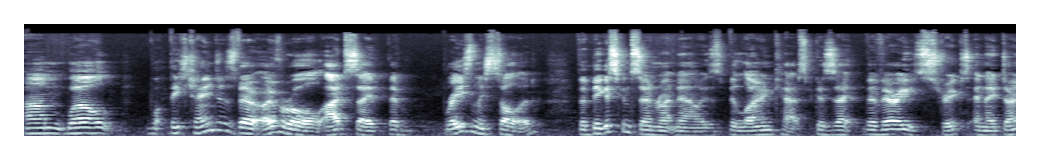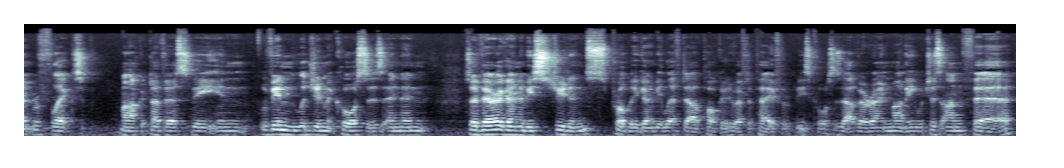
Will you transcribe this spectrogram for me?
Um, well, what, these changes, they're overall, I'd say they're reasonably solid. The biggest concern right now is the loan caps because they, they're very strict and they don't reflect market diversity in within legitimate courses, and then so there are going to be students probably going to be left out of pocket who have to pay for these courses out of their own money, which is unfair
